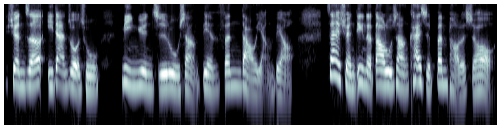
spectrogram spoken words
选择一旦做出，命运之路上便分道扬镳。在选定的道路上开始奔跑的时候，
